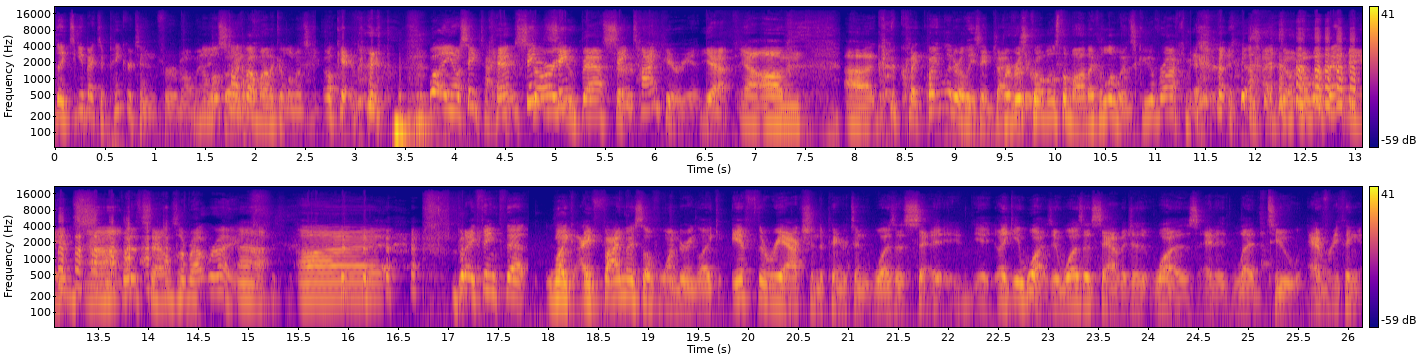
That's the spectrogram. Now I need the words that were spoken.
like to get back to Pinkerton for a moment. No, let's it's talk like- about Monica Lewinsky. Okay. well, you know, same time. Ken same, Starr, same, you bastard. Same time period. Yeah. Yeah. Um. Uh. Quite quite literally same time. Rivers. Cuomo's the Monica Lewinsky of rock music. I don't know what that means, Uh, but it sounds about right. Uh, uh, but I think that like I find myself wondering like if the reaction to Pinkerton was as sa- it, it- like it was it was as savage as it was and it led to everything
